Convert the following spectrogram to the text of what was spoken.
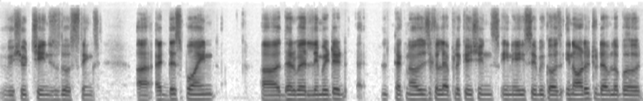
we should change those things. Uh, at this point, uh, there were limited uh, technological applications in AEC because in order to develop a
